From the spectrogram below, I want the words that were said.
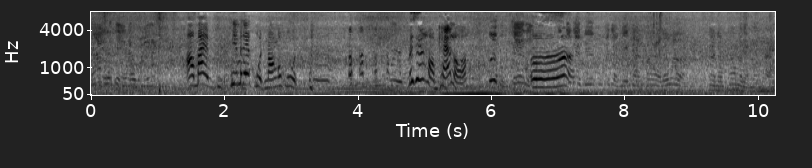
ได้แล้วแต่เราไหมเอาไม่ พี่ไม่ได้ขุดน้องก็ขุด ไม่ใช่หอมแค่เหรอ เพื่อผมแค่เนี่ยเออ แค่เดินมาจากอเมริกาใต้แล้วก็นำเข้ามาจากเมืองไทย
